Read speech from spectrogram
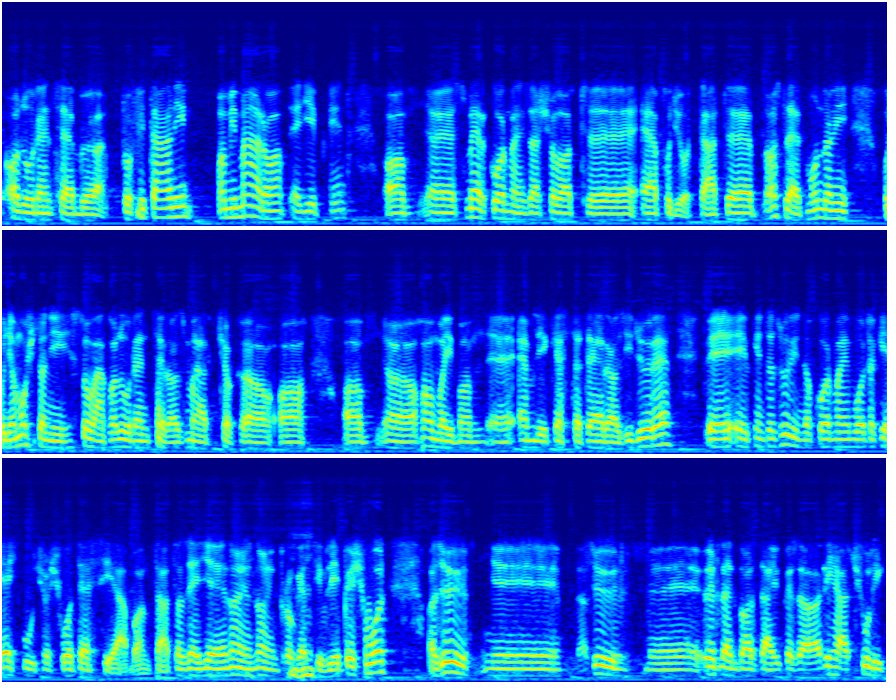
adórendszerből profitálni, ami mára egyébként a e, Smer kormányzás alatt e, elfogyott. Tehát e, azt lehet mondani, hogy a mostani szlovák adórendszer az már csak a, a a, a halmaiban emlékeztet erre az időre. Egyébként az Urinda kormány volt, aki egy kulcsos volt SZIA-ban, tehát az egy nagyon-nagyon progresszív lépés volt. Az ő, az ő ötletgazdájuk, ez a Richard Sulik,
